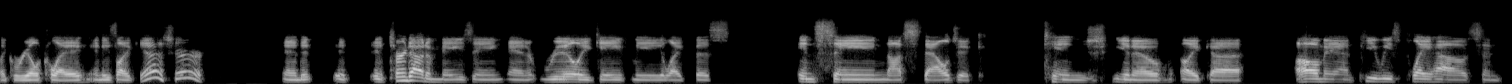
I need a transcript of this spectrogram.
like real clay? And he's like, yeah, sure. And it, it, it turned out amazing. And it really gave me like this insane nostalgic tinge, you know, like, uh, oh man, Pee Wee's Playhouse and,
